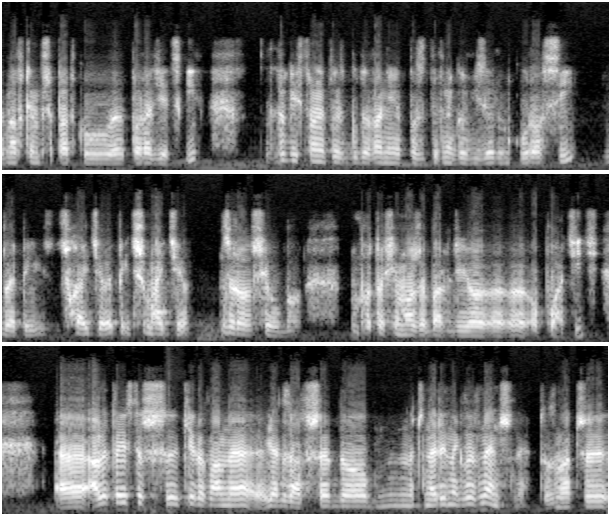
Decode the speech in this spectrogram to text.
y, no w tym przypadku poradzieckich. Z drugiej strony to jest budowanie pozytywnego wizerunku Rosji. Lepiej, słuchajcie, lepiej trzymajcie z Rosją, bo, bo to się może bardziej opłacić. E, ale to jest też kierowane, jak zawsze, do, znaczy na rynek wewnętrzny. To znaczy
